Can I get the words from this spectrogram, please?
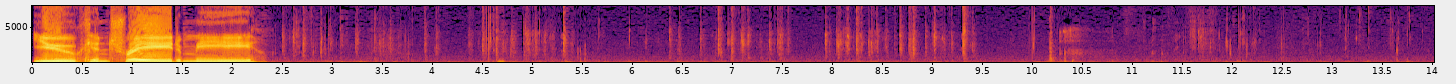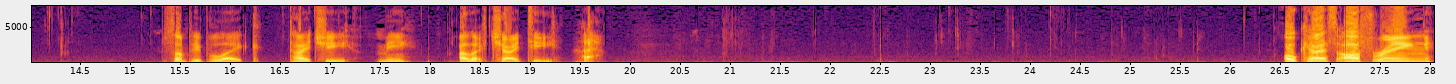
You can trade me Some people like Tai Chi. Me, I like chai tea. Ha. OCAS offering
